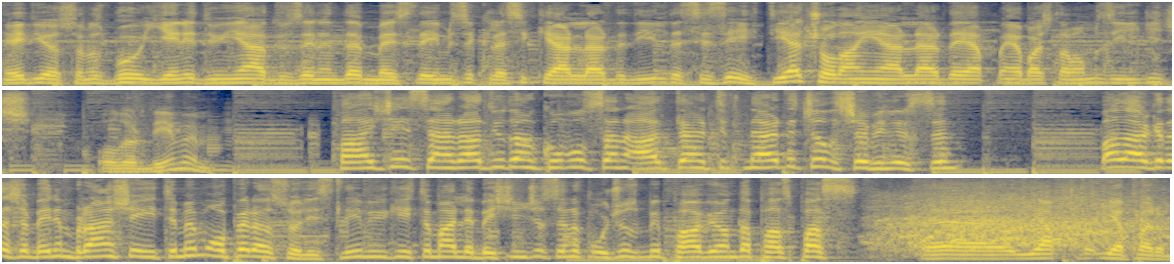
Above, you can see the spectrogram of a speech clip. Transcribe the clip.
Ne diyorsunuz? Bu yeni dünya düzeninde mesleğimizi klasik yerlerde değil de size ihtiyaç olan yerlerde yapmaya başlamamız ilginç olur değil mi? Bayce sen radyodan kovulsan alternatif nerede çalışabilirsin? Valla arkadaşlar benim branş eğitimim opera solistliği. Büyük ihtimalle 5. sınıf ucuz bir pavyonda paspas e, yap, yaparım.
